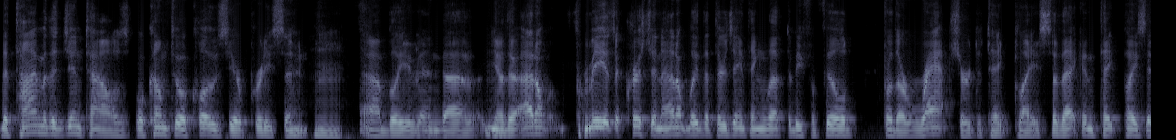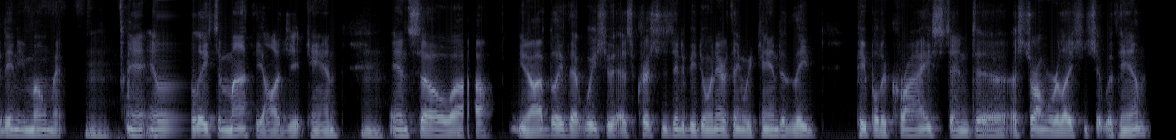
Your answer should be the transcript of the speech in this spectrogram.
the time of the Gentiles will come to a close here pretty soon, Hmm. I believe. And uh, you know, there, I don't. For me as a Christian, I don't believe that there's anything left to be fulfilled for the rapture to take place. So that can take place at any moment. Hmm. And, and at least in my theology, it can. Hmm. And so, uh, you know, I believe that we should, as Christians, need to be doing everything we can to lead people to Christ and to a strong relationship with Him.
